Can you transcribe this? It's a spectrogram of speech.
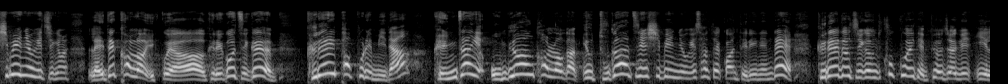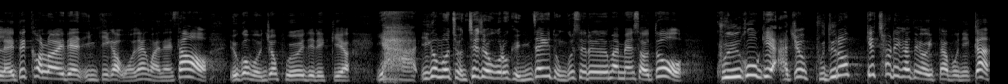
10인용이 지금 red 컬러 있고요. 그리고 지금 gray purple입니다. 굉장히 오묘한 컬러감. 이 두 가지의 10인용의 선택권 드리는데 그래도 지금 쿠쿠의 대표적인 이 red 컬러에 대한 인기가 워낙 많아서 이거 먼저 보여드릴게요. 야, 이거 뭐 전체적으로 굉장히 동그스름하면서도 굴곡이 아주 부드럽게 처리가 되어 있다 보니까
